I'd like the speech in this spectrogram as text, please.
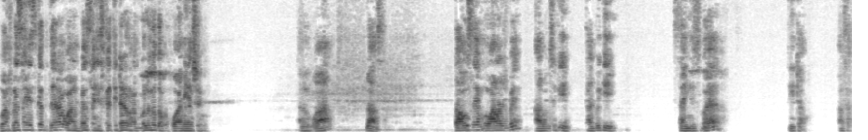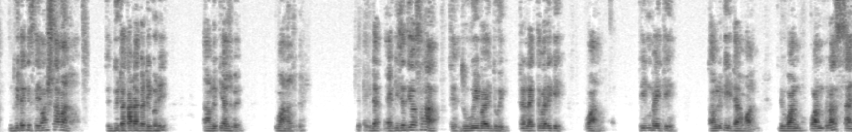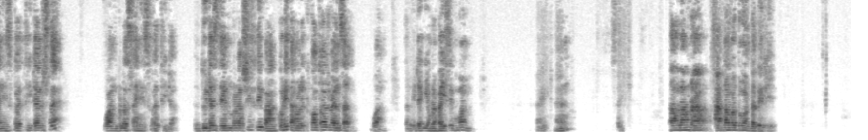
one plus sine square theta one plus sine square theta ভাগ করলে কত? ওয়ানই আসে। তাহলে ওয়ান প্লাস তাও সেম ওয়ান আসবে, আর হচ্ছে কি, থাকবে কি? সাইন স্কোয়ার থিটা আচ্ছা দুইটা কি সেম আসছে আমার দুইটা কাটাকাটি করি, তাহলে কি আসবে? ওয়ান আসবে। এটা একই জাতীয় আছে না? যে দুই বাই দুই। এটা লিখতে পারি কি? ওয়ান তিন বাই তিন। তাহলে কি এটা one one one plus sine square theta আসছে one plus sine square theta দুইটা সেম রাশি যদি ভাগ করি, তাহলে কত আসবে অ্যান্সার ওয়ান তাহলে এটা কি আমরা পাইছি ওয়ান হ্যান্ড তাহলে আমরা আট নম্বর প্রমাণটা দেখি।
